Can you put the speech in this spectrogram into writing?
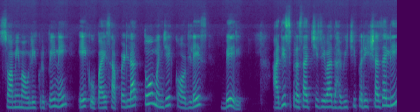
स्वामी माऊली कृपेने एक उपाय सापडला तो म्हणजे कॉडलेस बेल आधीच प्रसादची जेव्हा दहावीची परीक्षा झाली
